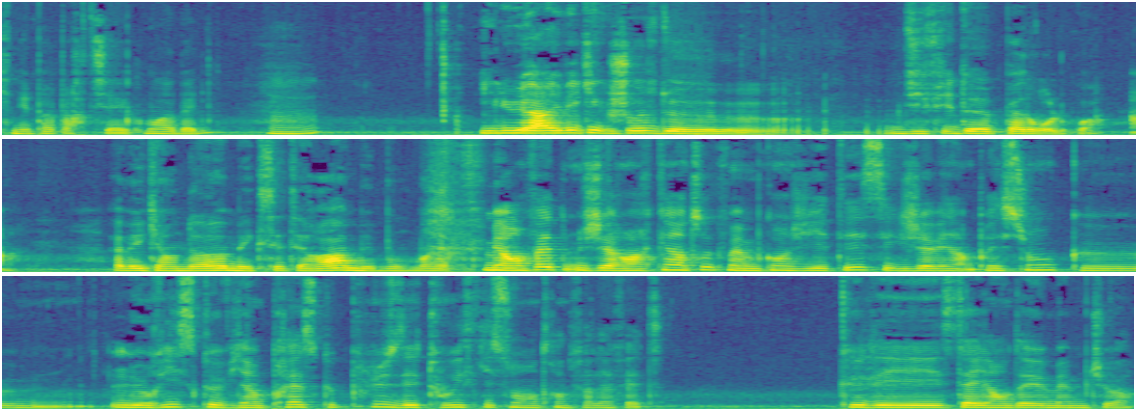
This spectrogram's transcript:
qui n'est pas partie avec moi à Bali. Mhm. Il lui est arrivé quelque chose de, pas drôle, quoi. Ah. Avec un homme, etc. Mais bon, bref. Mais en fait, j'ai remarqué un truc même quand j'y étais, c'est que j'avais l'impression que le risque vient presque plus des touristes qui sont en train de faire la fête que des Thaïlandais eux-mêmes, tu vois.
